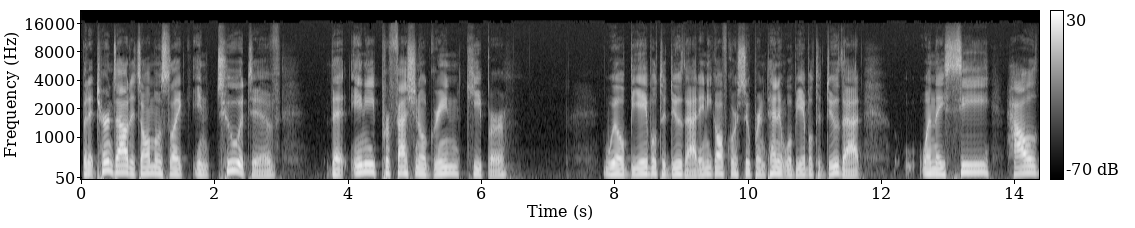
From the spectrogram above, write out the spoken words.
But it turns out it's almost like intuitive that any professional greenkeeper will be able to do that. Any golf course superintendent will be able to do that when they see how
